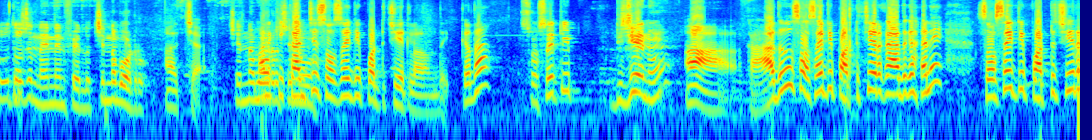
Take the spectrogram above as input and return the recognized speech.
టూ థౌజండ్ నైన్ నైన్ ఫైవ్లో చిన్న బార్డర్ అచ్చా. చిన్న బార్డర్ మనకి కంచి సొసైటీ పట్టు చీరలా ఉంది కదా? సొసైటీ డిజైన్? కాదు సొసైటీ పట్టు చీర కాదు కానీ సొసైటీ పట్టు చీర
